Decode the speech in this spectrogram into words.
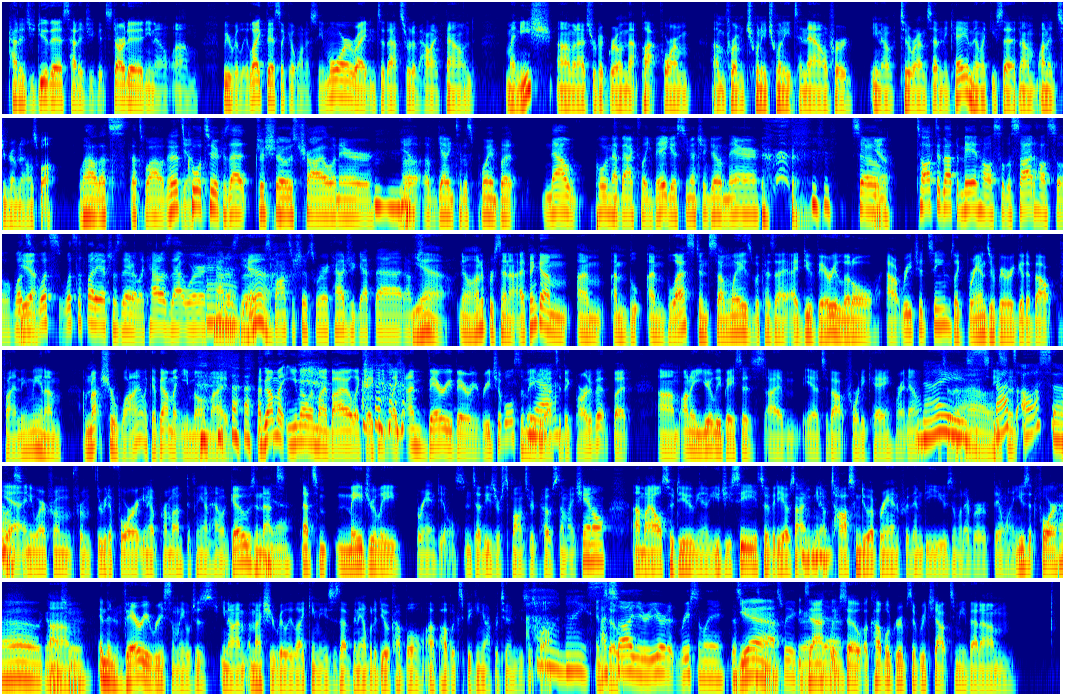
how did you do this? How did you get started? You know, um we really like this, like I want to see more, right? And so that's sort of how I found my niche. Um and I've sort of grown that platform um from 2020 to now for you know to around 70k and then like you said um on Instagram now as well. Wow, that's that's wild. And it's Yeah. cool too because that just shows trial and error Mhm. uh, Yeah. of getting to this point. But now pulling that back to like Vegas, you mentioned going there. so Yeah. Talked about the main hustle, the side hustle. What's Yeah. what's what's the financials there? Like, how does that work? How does the Yeah. sponsorships work? How'd you get that? I'm just- yeah no 100% i I think i'm i'm i'm bl- i'm blessed in some ways because I, I do very little outreach it seems like brands are very good about finding me and i'm i'm not sure why like i've got my email in my i've got my email in my bio like they can like i'm very very reachable so maybe Yeah. that's a big part of it but um on a yearly basis i'm yeah it's about 40k right now Nice. so that's, Wow. that's That's awesome. Yeah, anywhere from from three to four, you know, per month, depending on how it goes, and that's Yeah. that's majorly brand deals. And so these are sponsored posts on my channel. Um, I also do, you know, UGC, so videos I'm, you know, Mhm. tossing to a brand for them to use and whatever they want to use it for. Oh, gotcha. Um, and then very recently, which is, you know, I'm, I'm actually really liking these, is I've been able to do a couple uh, public speaking opportunities as well. Oh, nice. And I so- saw you. You were recently this, yeah, this past week. right? exactly. Yeah. So a couple groups have reached out to me that um,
